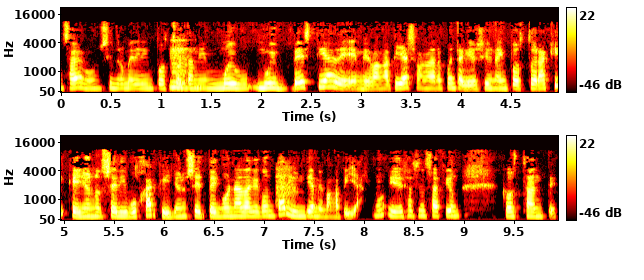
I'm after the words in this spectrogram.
¿sabes? Un síndrome del impostor mm. también muy, muy bestia de me van a pillar, se van a dar cuenta que yo soy una impostora aquí, que yo no sé dibujar, que yo no sé, tengo nada que contar y un día me van a pillar, ¿no? Y esa sensación constante.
